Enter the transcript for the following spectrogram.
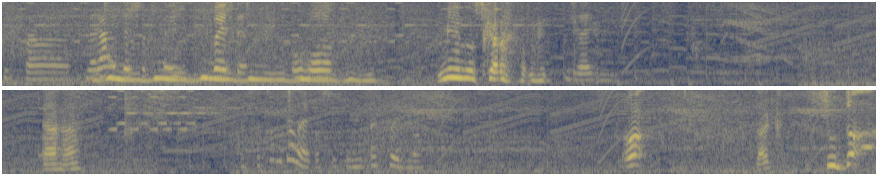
Типа снаряди, щоб хтось збити. Ого, Мінус корабль. жесть. Ага. А що так далеко, слухай, не так видно. О! Так. Сюда!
